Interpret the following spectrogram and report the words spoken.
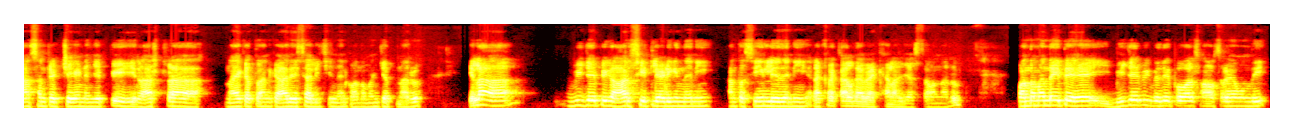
కాన్సన్ట్రేట్ చేయండి అని చెప్పి రాష్ట్ర నాయకత్వానికి ఆదేశాలు ఇచ్చిందని కొంతమంది చెప్తున్నారు. ఇలా బీజేపీకి ఆరు సీట్లు అడిగిందని అంత సీన్ లేదని రకరకాలుగా వ్యాఖ్యానాలు చేస్తా ఉన్నారు. కొంతమంది అయితే బీజేపీకి బెదిరిపోవాల్సిన అవసరం ఏముంది?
